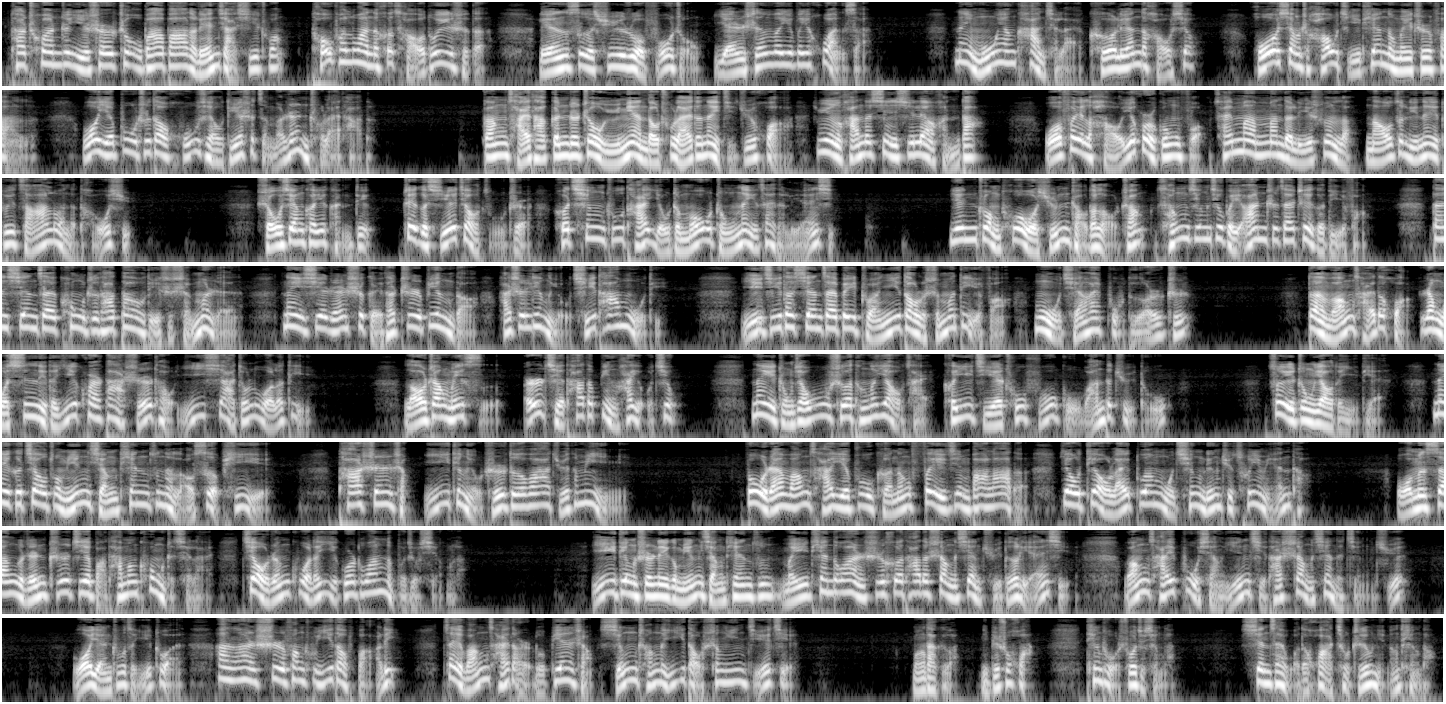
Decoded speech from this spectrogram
他穿着一身皱巴巴的廉价西装，头发乱得和草堆似的，脸色虚弱浮肿，眼神微微涣散，那模样看起来可怜的好笑，活像是好几天都没吃饭了。我也不知道胡小蝶是怎么认出来他的。刚才他跟着咒语念叨出来的那几句话，蕴含的信息量很大。我费了好一会儿功夫，才慢慢的理顺了脑子里那堆杂乱的头绪。首先可以肯定，这个邪教组织和青竹台有着某种内在的联系。殷壮托我寻找的老张，曾经就被安置在这个地方，但现在控制他到底是什么人？那些人是给他治病的，还是另有其他目的？以及他现在被转移到了什么地方？目前还不得而知，但王才的话让我心里的一块大石头一下就落了地。老张没死，而且他的病还有救，那种叫乌蛇藤的药材可以解除腐骨丸的剧毒。最重要的一点，那个叫做冥想天尊的老色批，他身上一定有值得挖掘的秘密。不然，王才也不可能费劲巴拉的要调来端木清灵去催眠他。我们三个人直接把他们控制起来，叫人过来一锅端了不就行了？一定是那个冥想天尊每天都按时和他的上线取得联系，王才不想引起他上线的警觉。我眼珠子一转，暗暗释放出一道法力，在王才的耳朵边上形成了一道声音结界。王大哥，你别说话，听着我说就行了。现在我的话就只有你能听到。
